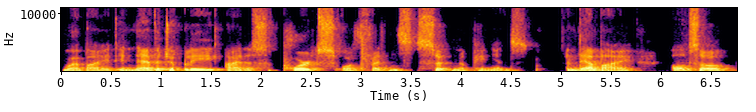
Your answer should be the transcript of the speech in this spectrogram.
whereby it inevitably either supports or threatens certain opinions, and thereby also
